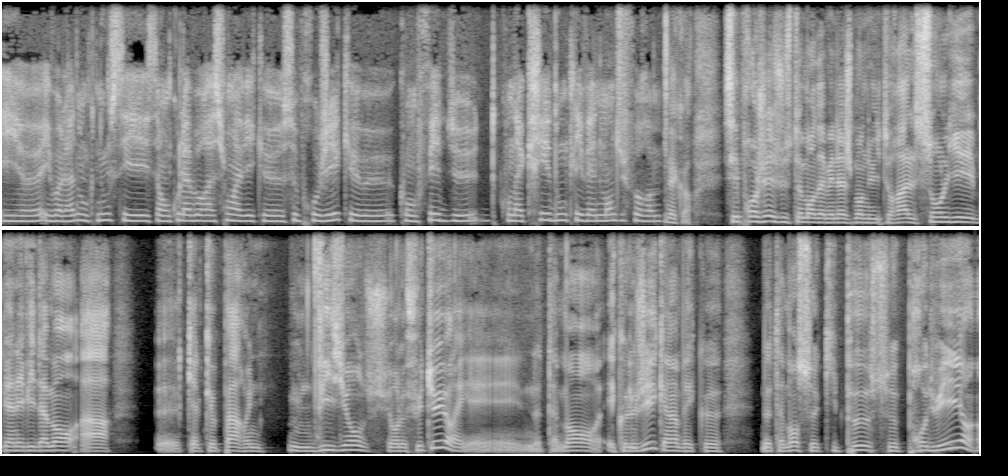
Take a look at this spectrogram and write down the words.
Et, euh, et voilà, donc nous, c'est en collaboration avec euh, ce projet qu'on fait de qu'on a créé donc l'événement du forum. D'accord. Ces projets justement d'aménagement du littoral sont liés bien évidemment à euh, quelque part une, une vision sur le futur et, notamment écologique, hein, avec euh, notamment ce qui peut se produire,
